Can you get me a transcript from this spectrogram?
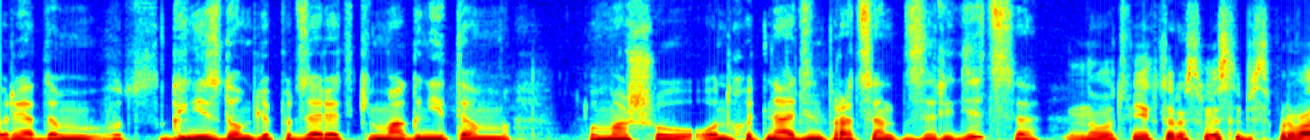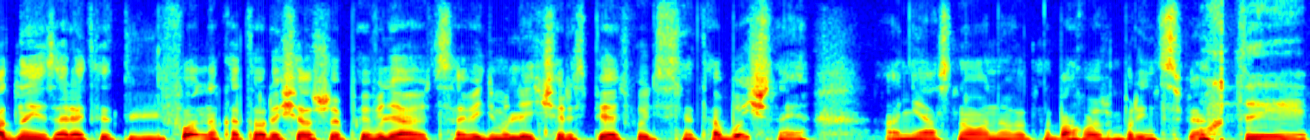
рядом вот с гнездом для подзарядки магнитом помашу, он хоть на 1% зарядится? Ну вот в некотором смысле беспроводные зарядки телефона, которые сейчас уже появляются, а, видимо, лет через 5 вытеснят обычные, они основаны вот на похожем принципе. Ух ты!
